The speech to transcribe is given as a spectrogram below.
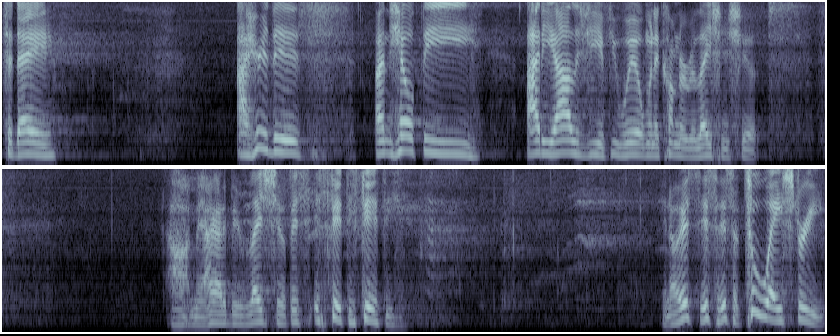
today, I hear this unhealthy ideology, if you will, when it comes to relationships. Oh man, I gotta be in a relationship. It's 50 50. You know, it's, it's, it's a two way street.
